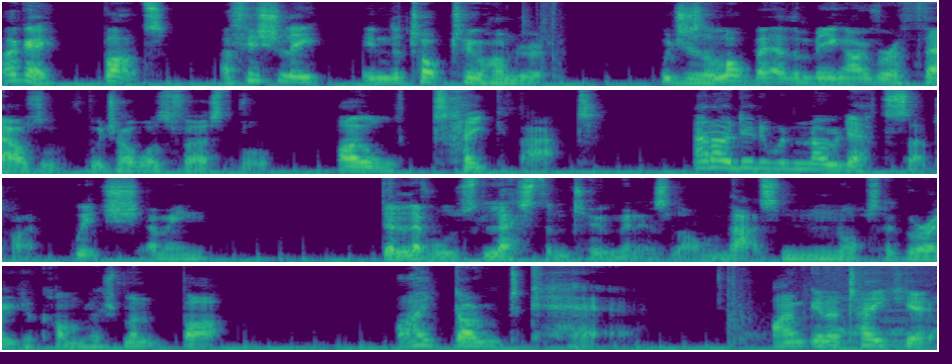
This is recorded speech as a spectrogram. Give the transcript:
Okay, but officially in the top 200, which is a lot better than being over a thousandth, which I was first of all. I'll take that. And I did it with no deaths that time, which, I mean, the level's less than two minutes long. That's not a great accomplishment, but I don't care. I'm going to take it,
